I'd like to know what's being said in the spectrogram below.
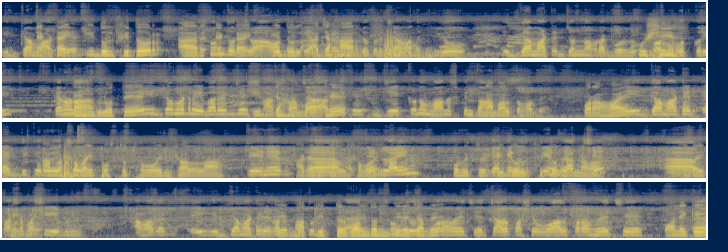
ঈদগাহ একটাই মাঠের ঈদ উল ফিতর আর একটা ঈদ উল আজহার। করেছে। আমাদের প্রিয় ঈদগাহ মাঠের জন্য আমরা গর্ববোধ করি। কেননা দিনগুলোতে এই ঈদগাহ মাঠের এবারের যে ঈদগাহ মাঠে যে কোনো মানুষ কিন্তু আপ্লুত হবে। পড়া হয়। এই ঈদগাহ মাঠের একদিকে আমরা সবাই প্রস্তুত হব ইনশাল্লাহ ট্রেনের আগামীকাল সবাই লাইন পবিত্র ঈদ উল ফিতরের নামাজ। পাশাপাশি আমাদের এই ঈদগাহ মাঠের এবার নতুন বন্ধন বেড়ে যাবে। করা হয়েছে চারপাশে ওয়াল করা হয়েছে। অনেকেই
